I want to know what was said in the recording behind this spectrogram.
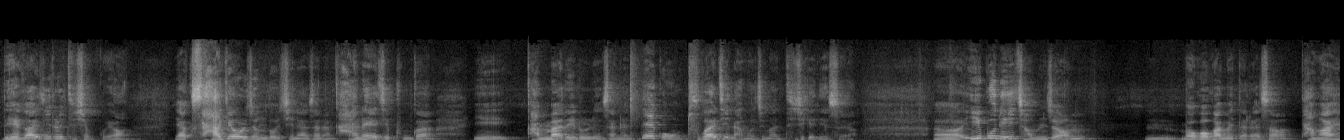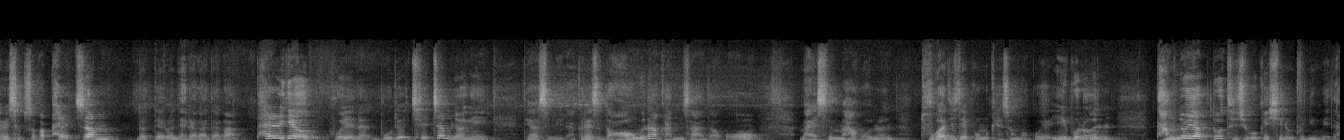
네 가지를 드셨고요. 약 4개월 정도 지나서는 간의 제품과 이 감마리 놀렌산은 떼고 두 가지 나머지만 드시게 됐어요. 어, 이분이 점점 음, 먹어감에 따라서 당화 혈색소가 8점 몇 대로 내려가다가 8개월 후에는 무려 7.0이 되었습니다. 그래서 너무나 감사하다고 말씀하고는 두 가지 제품을 계속 먹고요. 이분은 당뇨약도 드시고 계시는 분입니다.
